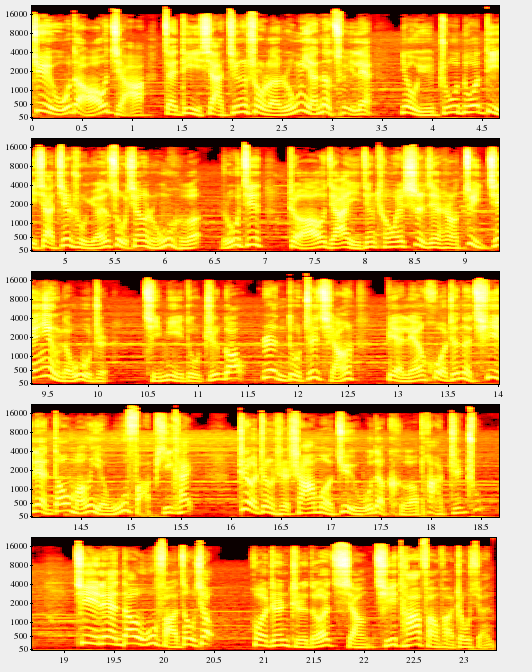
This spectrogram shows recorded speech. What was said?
巨无的鳌甲在地下经受了熔岩的淬炼，又与诸多地下金属元素相融合。如今，这鳌甲已经成为世界上最坚硬的物质，其密度之高，韧度之强，便连霍真的气炼刀芒也无法劈开。这正是沙漠巨无的可怕之处。气炼刀无法奏效，霍真只得想其他方法周旋。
